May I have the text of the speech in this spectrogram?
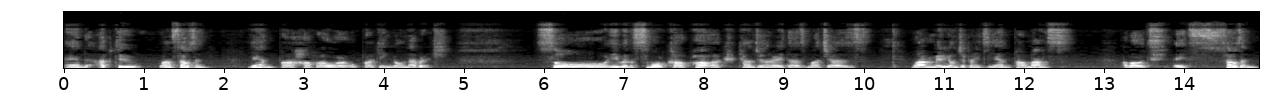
and up to 1,000 yen per half hour of parking on average. So even a small car park can generate as much as 1 million Japanese yen per month, about 8,000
